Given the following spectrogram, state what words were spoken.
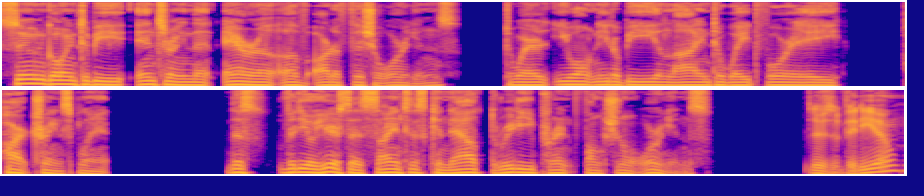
soon going to be entering that era of artificial organs to where you won't need to be in line to wait for a heart transplant. This video here says scientists can now 3D print functional organs. There's a video.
